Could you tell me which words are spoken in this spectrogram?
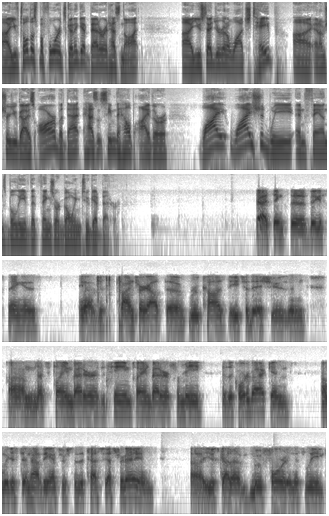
Uh, you've told us before it's going to get better. It has not. Uh, you said you're going to watch tape, uh, and I'm sure you guys are, but that hasn't seemed to help either. Why? Why should we and fans believe that things are going to get better? Yeah, I think the biggest thing is you know just try and figure out the root cause to each of the issues, and um, that's playing better as a team, playing better for me as a quarterback, and um, we just didn't have the answers to the test yesterday, and uh, you just got to move forward in this league.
